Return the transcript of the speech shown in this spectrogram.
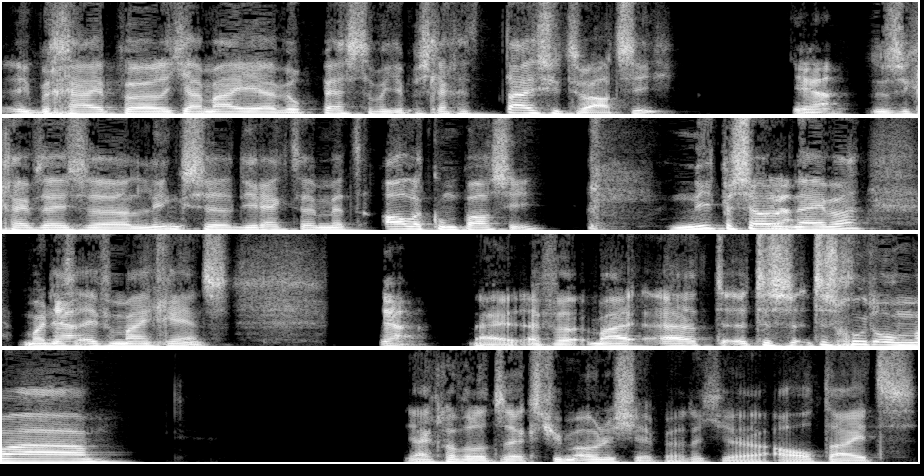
Ik begrijp uh, dat jij mij uh, wil pesten, want je hebt een slechte thuissituatie. Ja. Dus ik geef deze linkse directe met alle compassie. Niet persoonlijk nemen, maar dit is even mijn grens. Ja. Nee, even, maar uh, het, is, het is goed om. Uh, ja, ik geloof wel dat extreme ownership. Hè, dat je altijd.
